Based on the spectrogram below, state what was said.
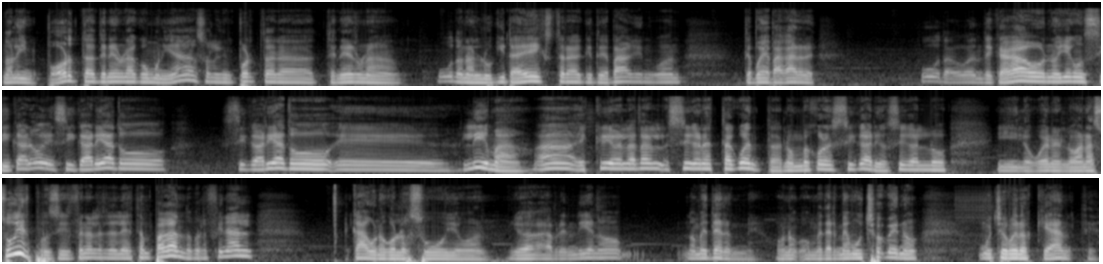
no le importa tener una comunidad, solo le importa tener una puta, una luquita extra que te paguen, weón. Te puede pagar, puta, weón, de cagado no llega un sicario, oye, sicariato, sicariato eh, Lima, ah, escriban la tal, sigan esta cuenta, los mejores sicarios, síganlo, y los buenos lo van a subir, pues si al final le, están pagando, pero al final, cada uno con lo suyo, weón. Yo aprendí a no, no meterme, o, no, o meterme mucho menos, mucho menos que antes.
